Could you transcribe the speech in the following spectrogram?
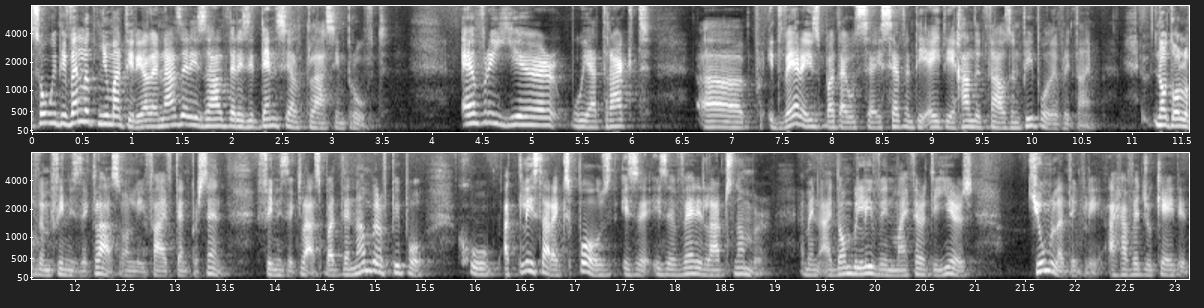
So we developed new material, and as a result, the residential class improved. Every year we attract, uh, it varies, but I would say 70, 80, 100,000 people every time. Not all of them finish the class, only 5, 10% finish the class. But the number of people who at least are exposed is a, is a very large number. I mean, I don't believe in my 30 years, cumulatively, I have educated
